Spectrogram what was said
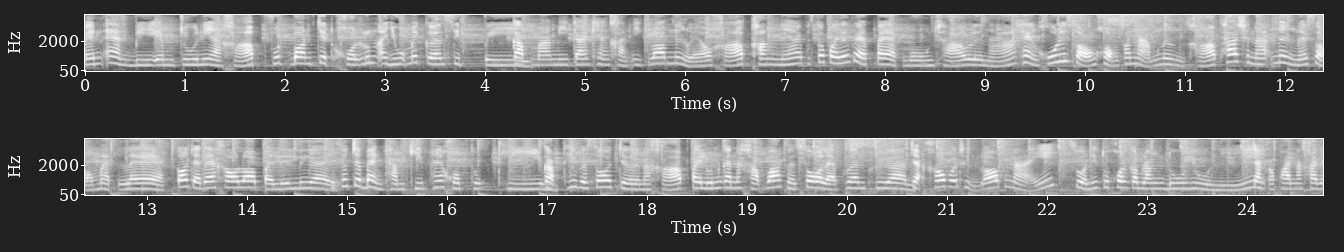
เบนแอนบีเอ็มจูเนียครับ ฟุตบอล 7 คนรุ่นอายุไม่เกิน 10 ปี กลับมามีการแข่งขันอีกรอบหนึ่งแล้วครับ ครั้งนี้ยเปโซไปตั้งแต่ 8 โมงเช้าเลยนะ แข่งคู่ที่ 2 ของสนาม 1 ครับ ถ้าชนะ 1 ใน 2 แมตช์แรก ก็จะได้เข้ารอบไปเรื่อยๆเปโซจะแบ่งทำคลิปให้ครบทุกทีม กับที่เปโซเจอนะครับ ไปลุ้นกันนะครับว่าเปโซและเพื่อนๆจะเข้าไปถึงรอบไหน ส่วนที่ทุกคนกำลังดูอยู่นี้จักรพันธ์อะคาเด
